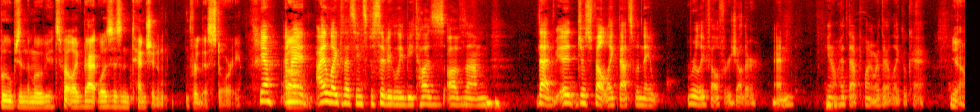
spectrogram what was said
boobs in the movie. It's felt like that was his intention for this story. Yeah, and Um, I I liked that scene specifically because of them. That it just felt like that's when they really fell for each other, and you know hit that point where they're like, okay, Yeah.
